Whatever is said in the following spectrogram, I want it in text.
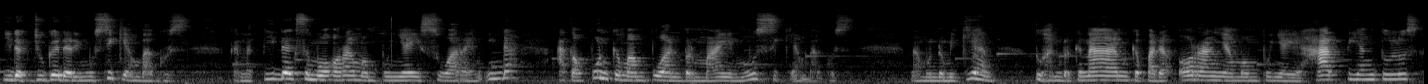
tidak juga dari musik yang bagus. Karena tidak semua orang mempunyai suara yang indah ataupun kemampuan bermain musik yang bagus. Namun demikian, Tuhan berkenan kepada orang yang mempunyai hati yang tulus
